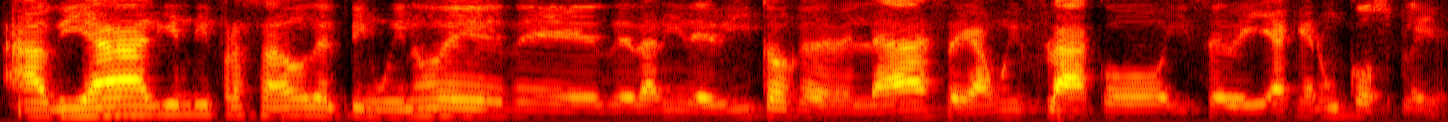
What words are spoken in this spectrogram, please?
había alguien disfrazado del pingüino de, de, de Danny DeVito que de verdad se veía muy flaco y se veía que era un cosplayer.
